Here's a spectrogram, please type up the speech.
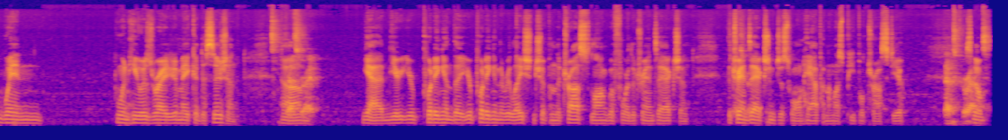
when when he was ready to make a decision. That's um, right yeah you're, you're putting in the you're putting in the relationship and the trust long before the transaction the that's transaction right. just won't happen unless people trust you that's correct so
